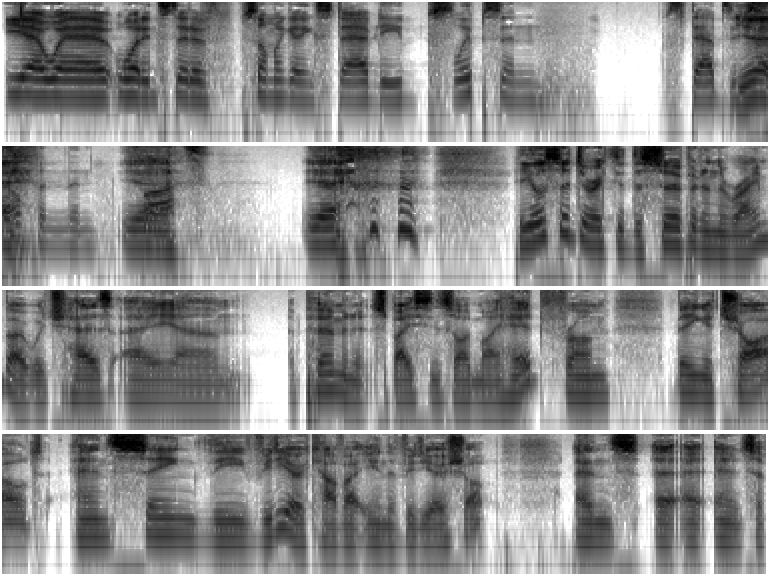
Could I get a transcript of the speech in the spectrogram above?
yeah where what instead of someone getting stabbed he slips and stabs Yeah. himself and then Yeah. farts Yeah. he also directed The Serpent and the Rainbow, which has a um, a permanent space inside my head from being a child and seeing the video cover in the video shop, and uh, and it's a,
